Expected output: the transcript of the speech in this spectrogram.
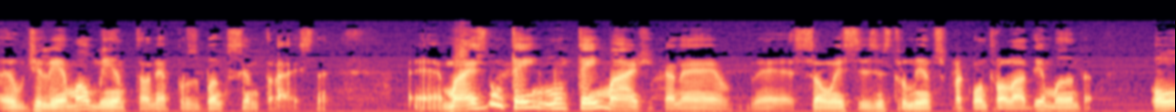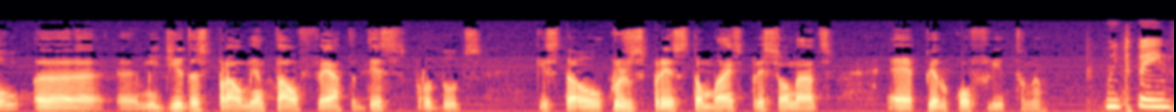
o dilema aumenta né, para os bancos centrais. Né? É, mas não tem, não tem mágica, né? É, são esses instrumentos para controlar a demanda ou uh, medidas para aumentar a oferta desses produtos que estão, cujos preços estão mais pressionados é, pelo conflito. Né? Muito bem.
